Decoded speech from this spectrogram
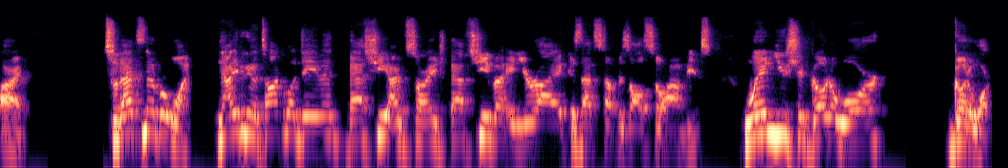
All right. So that's number one. Not even going to talk about David, Bathsheba, I'm sorry, Bathsheba and Uriah, because that stuff is also obvious. When you should go to war, go to war.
